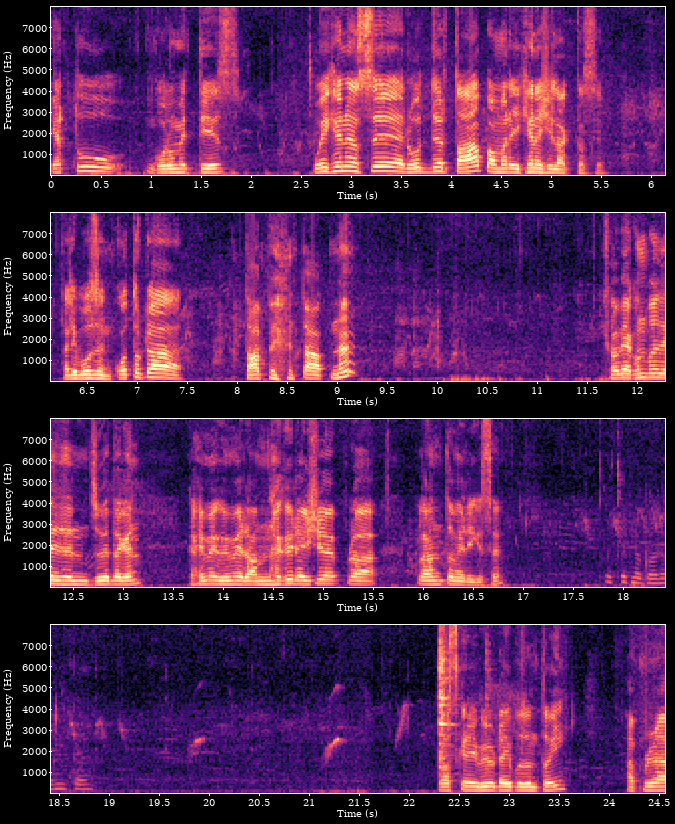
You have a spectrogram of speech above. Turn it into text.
এত গরমের তেজ। ওইখানে আছে রোদের তাপ আমার এখানে এসে লাগতেছে। তাহলে বোঝেন কতটা তাপ তাপ না? সব এখন পর্যন্ত জুয়ে দেখেন ঘাইমে ঘুমে রান্না করে এসে পুরা ক্লান্ত মেরে গেছে। গরম তো। তো আজকের এই ভিডিওটা এই পর্যন্তই। আপনারা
